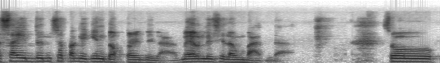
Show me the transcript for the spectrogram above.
aside dun sa pagiging doctor nila, meron din silang banda. So,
